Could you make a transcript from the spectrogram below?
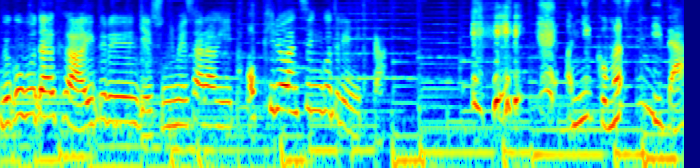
누구보다 그 아이들은 예수님의 사랑이 더 필요한 친구들이니까. 언니 고맙습니다.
